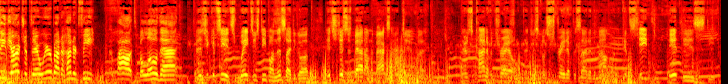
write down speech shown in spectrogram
See the arch up there. We're about 100 feet about below that. As you can see, it's way too steep on this side to go up. It's just as bad on the backside too, but there's kind of a trail that just goes straight up the side of the mountain. When it gets steep, it is steep.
